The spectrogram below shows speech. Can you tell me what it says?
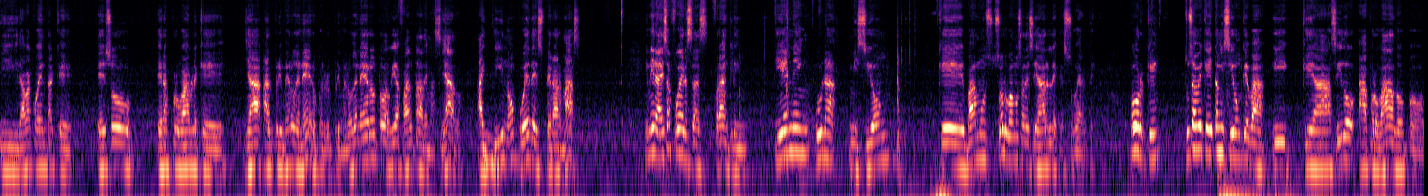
y daba cuenta que eso era probable que ya al primero de enero, pero el primero de enero todavía falta demasiado. Haití no puede esperar más. Y mira, esas fuerzas, Franklin, tienen una misión que vamos, solo vamos a desearle suerte. Porque tú sabes que esta misión que va y que ha sido aprobado o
